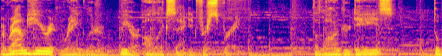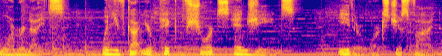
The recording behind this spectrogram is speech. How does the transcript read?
Around here at Wrangler, we are all excited for spring. The longer days, the warmer nights. When you've got your pick of shorts and jeans, either works just fine.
